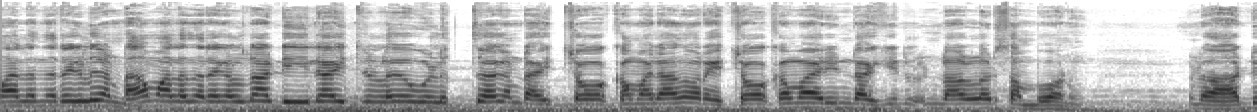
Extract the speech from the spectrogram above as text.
മലനിരകൾ കണ്ട ആ മലനിരകളുടെ അടിയിലായിട്ടുള്ള വെളുത്ത കണ്ട ചോക്കമല എന്ന് പറയും. ചോക്കമാരി ഉണ്ടാക്കി ഉണ്ടാകുള്ള ഒരു സംഭവമാണ്. അടി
